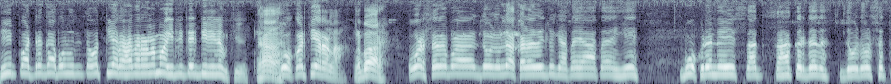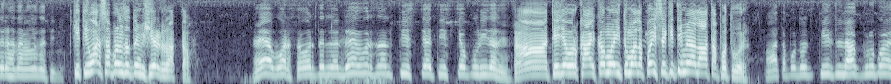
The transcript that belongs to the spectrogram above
ही पाट गाभण होती तेव्हा तेरा हजाराला मागितली तरी दिली नव्हती. हा. बोकड तेराला. बर. वर्षाला बा- जवळ लाखाला की आता हे आता हे बोकडं हे सात सहा करतात जवळजवळ सत्तर हजाराला जाते ती. किती वर्षापर्यंत तुम्ही शेरड राखता? हे वर्षावर तर लय वर्ष झालं, तीसच्या तीसच्या पुढी झाले. हा त्याच्यावर काय कमाई? तुम्हाला पैसे किती मिळाला आता पतवर? आता पण तीस लाख रुपये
